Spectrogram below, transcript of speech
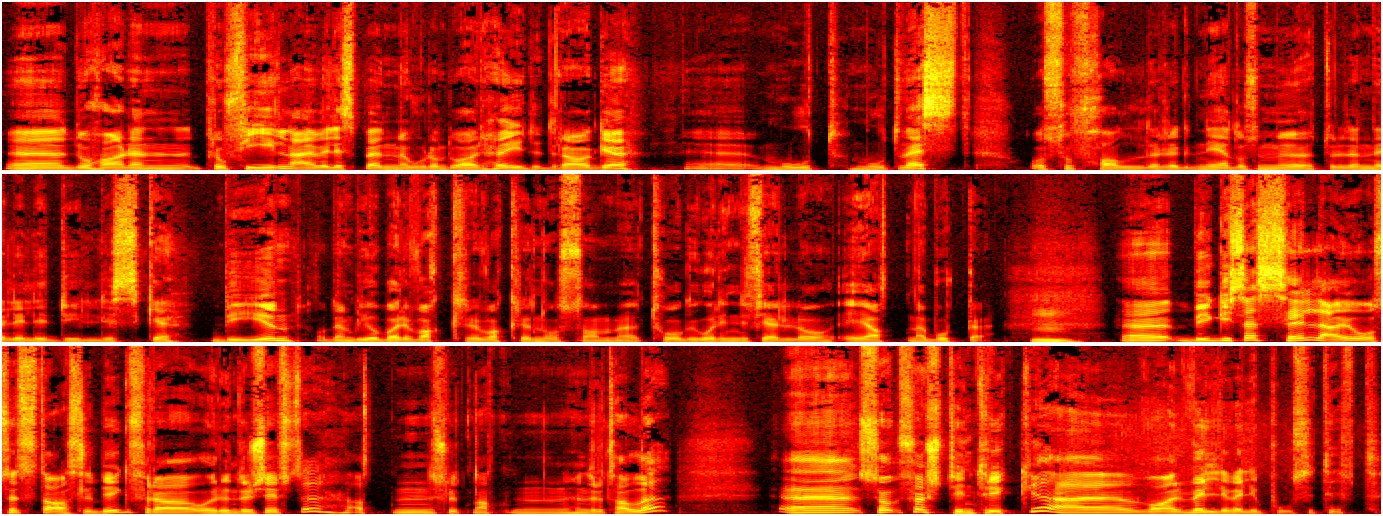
Eh, du har den Profilen er veldig spennende, hvordan du har høydedraget eh, mot, mot, vest. Og så faller det ned, og så møter du denne lille idylliske byen. Og den blir jo bare vakrere og vakrere nå som eh, toget går inn i fjellet og E18 er borte. Mm. Eh, bygget i seg selv er jo også et staselig bygg fra århundreskiftet, slutten av 1800-tallet. Eh, så førsteinntrykket var veldig, veldig positivt.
